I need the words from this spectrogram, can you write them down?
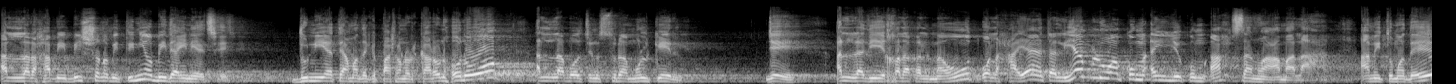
আল্লাহর হাবিব, বিশ্বনবী তিনিও বিদায় নিয়েছে। দুনিয়াতে আমাদেরকে পাঠানোর কারণ হলো, আল্লাহ বলছেন সুরা মুলকের যে আল্লাহ দিয়ে খলাকাল মাউত ওয়াল হায়াত লিয়াবলুয়াকুম আইয়ুকুম আহসানু আমালা। আমি তোমাদের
